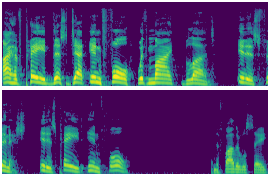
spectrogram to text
I have paid this debt in full with my blood. It is finished. It is paid in full. And the Father will say,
